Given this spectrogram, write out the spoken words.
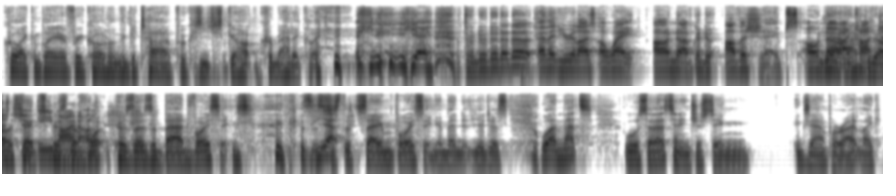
"Cool, I can play every chord on the guitar because you just go up chromatically." yeah. And then you realize, oh wait, oh no, I've got to do other shapes. Oh no, I, can't just do E minor. because those are bad voicings because it's Yeah. just the same voicing, and then you're just well, and that's well, so that's an interesting example, right? Like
